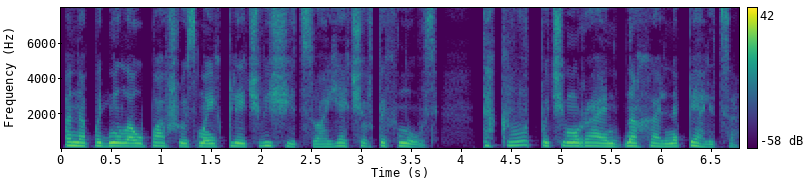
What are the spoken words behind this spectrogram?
Она подняла упавшую с моих плеч вещицу, а я чертыхнулась. Так вот почему Райан нахально пялится.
